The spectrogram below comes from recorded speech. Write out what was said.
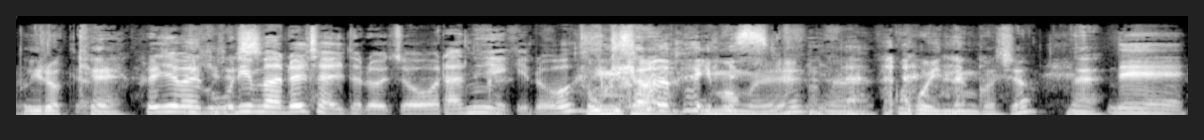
또 이렇게 그러지 말고 우리. 말을 잘 들어줘라는 얘기로. 동상 이몽을 어, 꾸고 있는 거죠. 네. 네.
